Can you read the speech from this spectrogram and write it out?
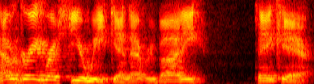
Have a great rest of your weekend, everybody. Take care.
